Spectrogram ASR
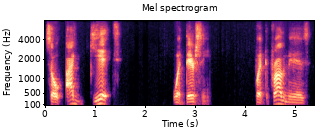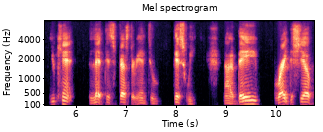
So I get what they're seeing, but the problem is you can't let this fester into this week. Now, if they right the ship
